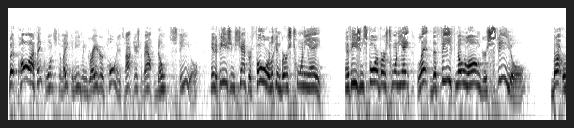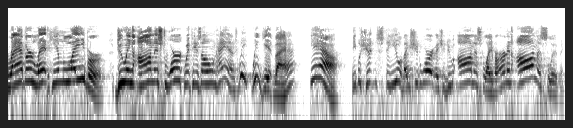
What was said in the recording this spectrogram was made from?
But Paul, I think, wants to make an even greater point. It's not just about don't steal. In Ephesians chapter 4, look in verse 28. In Ephesians 4 verse 28, let the thief no longer steal, but rather let him labor, doing honest work with his own hands. We, we get that. Yeah. People shouldn't steal. They should work. They should do honest labor, earn an honest living.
